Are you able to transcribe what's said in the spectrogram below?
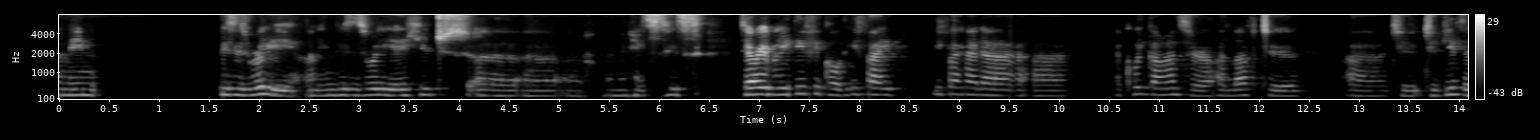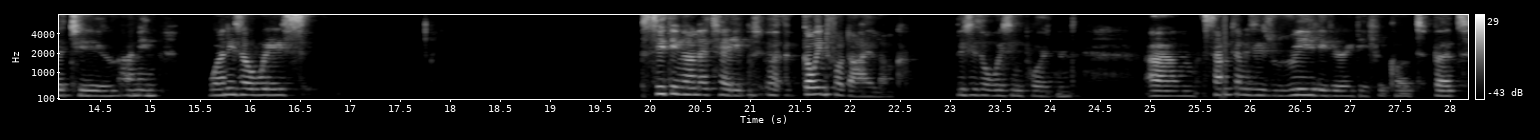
I mean, this is really, I mean, this is really a huge, uh, uh, I mean, it's, it's terribly difficult. If I if I had a, a, a quick answer, I'd love to uh, to to give that to you. I mean, one is always sitting on a table, uh, going for dialogue. This is always important. Um, sometimes it's really very difficult, but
